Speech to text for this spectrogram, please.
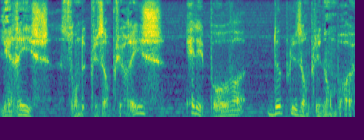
les riches sont de plus en plus riches et les pauvres de plus en plus nombreux.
